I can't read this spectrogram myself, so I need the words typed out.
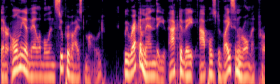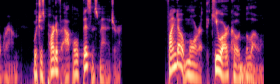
that are only available in supervised mode, we recommend that you activate Apple's Device Enrollment Program, which is part of Apple Business Manager. Find out more at the QR code below.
